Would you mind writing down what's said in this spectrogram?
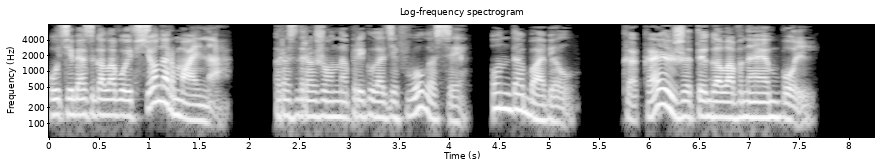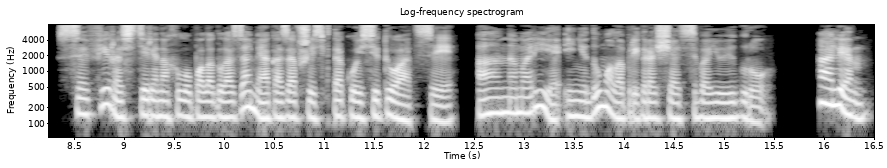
У тебя с головой все нормально?» Раздраженно пригладив волосы, он добавил. «Какая же ты головная боль!» Софи растерянно хлопала глазами, оказавшись в такой ситуации, а Анна-Мария и не думала прекращать свою игру. «Ален,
